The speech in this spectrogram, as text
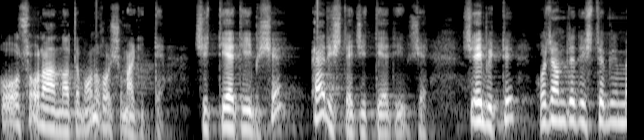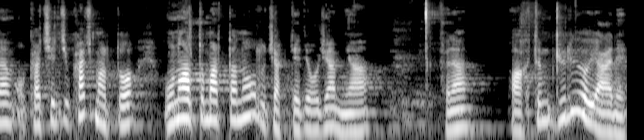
O sonra anladım onu hoşuma gitti. Ciddiyet iyi bir şey. Her işte ciddiyet iyi bir şey. Şey bitti. Hocam dedi işte bilmem kaçıncı kaç Mart'ta o? 16 Mart'ta ne olacak dedi hocam ya. Falan. Baktım gülüyor yani.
